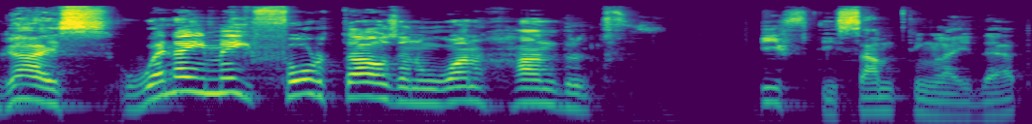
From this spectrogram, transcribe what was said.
guys, when I make 4150, something like that,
